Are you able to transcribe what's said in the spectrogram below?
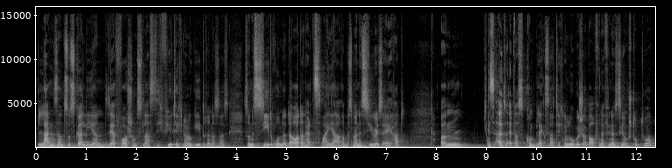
langsam zu skalieren, sehr forschungslastig, viel Technologie drin. Das heißt, so eine Seed-Runde dauert dann halt zwei Jahre, bis man eine Series A hat. Ähm, ist also etwas komplexer, technologisch, aber auch von der Finanzierungsstruktur.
